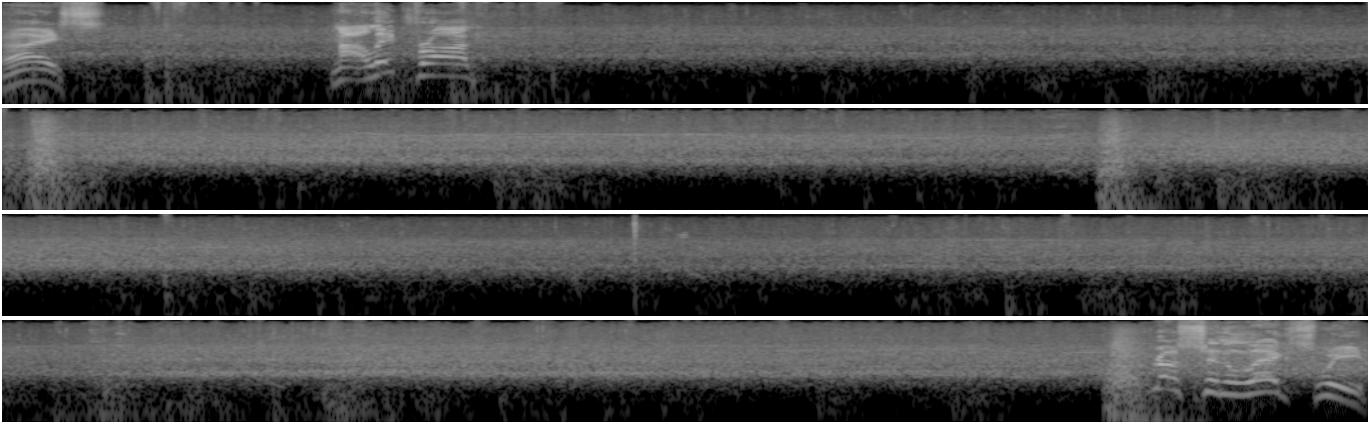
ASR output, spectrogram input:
Nice. Now leapfrog. Russian leg sweep.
